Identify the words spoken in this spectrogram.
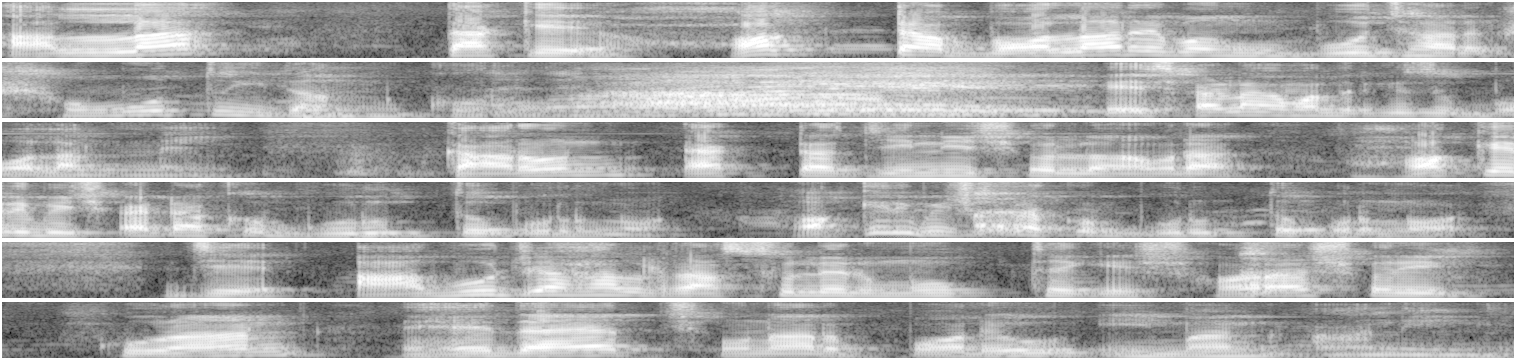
আল্লাহ তাকে হকটা বলার এবং বোঝার সমতুই দান করুন। এছাড়া আমাদের কিছু বলার নেই। কারণ একটা জিনিস হলো আমরা হকের বিষয়টা খুব গুরুত্বপূর্ণ। হকের বিষয়টা খুব গুরুত্বপূর্ণ যে আবু জাহাল রাসূলের মুখ থেকে সরাসরি কোরআন হেদায়েত শোনার পরেও ঈমান আনেনি।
